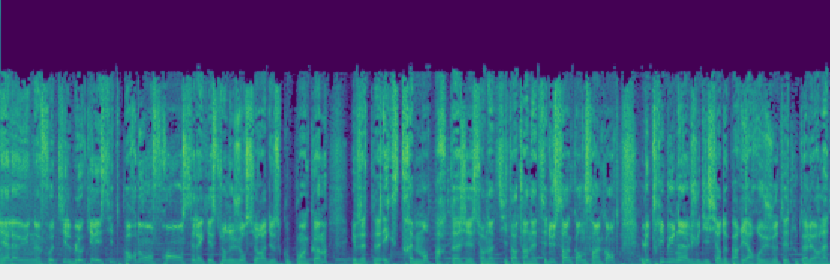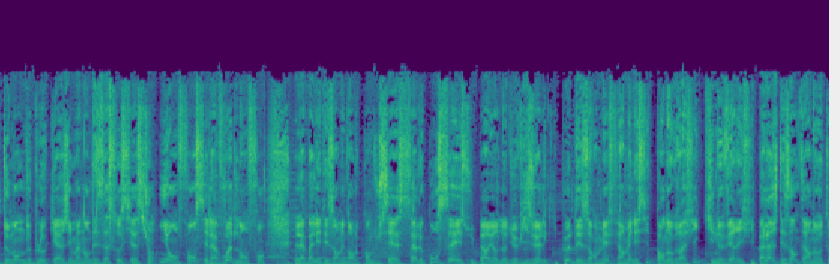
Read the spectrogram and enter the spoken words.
Et à la une, faut-il bloquer les sites porno en France? C'est la question du jour sur radioscoop.com. Et vous êtes extrêmement partagé sur notre site internet. C'est du 50-50. Le tribunal judiciaire de Paris a rejeté tout à l'heure la demande de blocage émanant des associations e-enfance et la voix de l'enfant. La balle est désormais dans le camp du CSA, le Conseil supérieur de l'audiovisuel, qui peut désormais fermer les sites pornographiques qui ne vérifient pas l'âge des internautes.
